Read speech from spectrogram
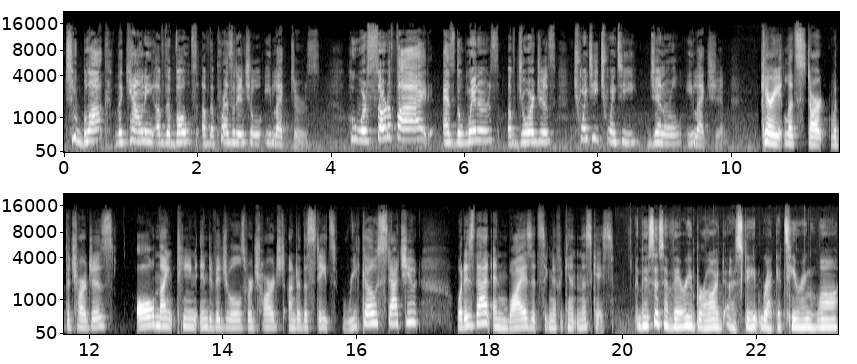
to block the counting of the votes of the presidential electors who were certified as the winners of Georgia's 2020 general election. Carrie, let's start with the charges. All 19 individuals were charged under the state's RICO statute. What is that, and why is it significant in this case? This is a very broad uh, state racketeering law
